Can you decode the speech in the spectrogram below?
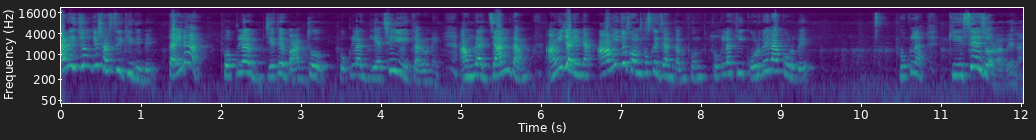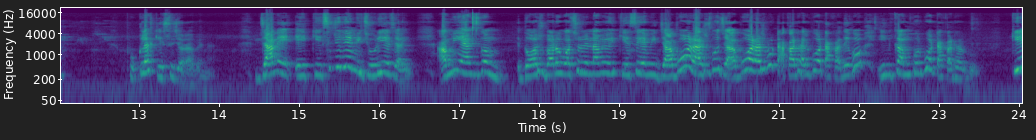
আরেকজনকে শাস্তি কি দিবে, তাই না? ফোকলা যেতে বাধ্য, ফোকলা গেছেই ওই কারণে। আমরা জানতাম, আমি জানি না, আমি তো কমপক্ষে জানতাম ফোকলা কি করবে না করবে। ফোকলা কেসে জড়াবে না, ফোকলা কেসে জড়াবে না। জানে, এই কেসে যদি আমি জড়িয়ে যাই, আমি একদম দশ বারো বছরের নামে ওই কেসে আমি যাব আর আসব, যাব আর আসব, টাকা ঢালবো, টাকা দেবো ইনকাম করব, টাকা ঢালবো। কে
